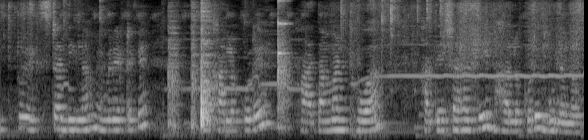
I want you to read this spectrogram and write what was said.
একটু এক্সট্রা দিলাম, এবার এটাকে ভালো করে হাত আমার ধোয়া, হাতের সাহায্যেই ভালো করে গুলে নেব।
